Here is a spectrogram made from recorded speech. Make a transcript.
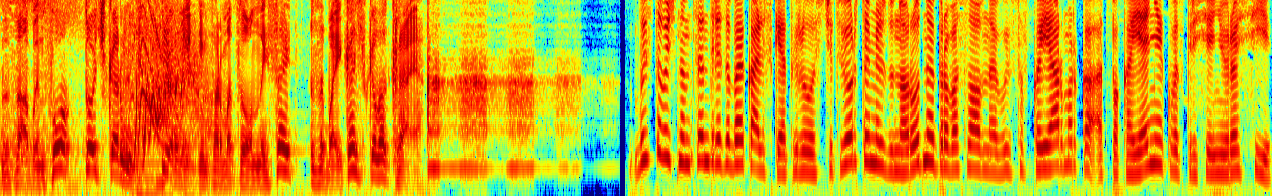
Забинфо.ру Первый информационный сайт Забайкальского края. В выставочном центре Забайкальский открылась четвертая международная православная выставка-ярмарка «От покаяния к воскресению России»,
